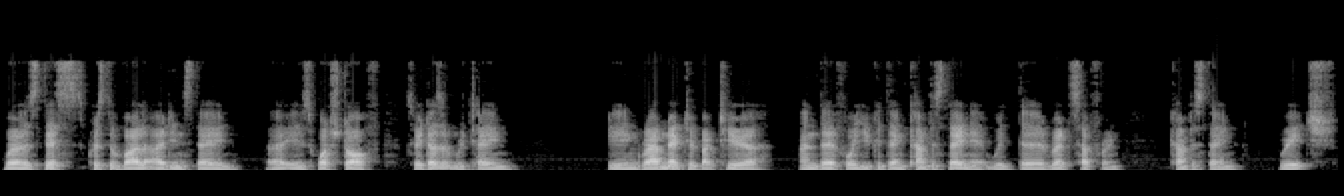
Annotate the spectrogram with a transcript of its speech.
whereas this crystal violet iodine stain uh, is washed off so it doesn't retain in gram-negative bacteria and therefore you could then counterstain it with the red saffron counterstain which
